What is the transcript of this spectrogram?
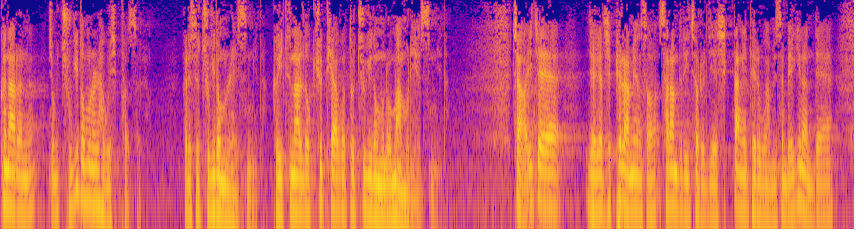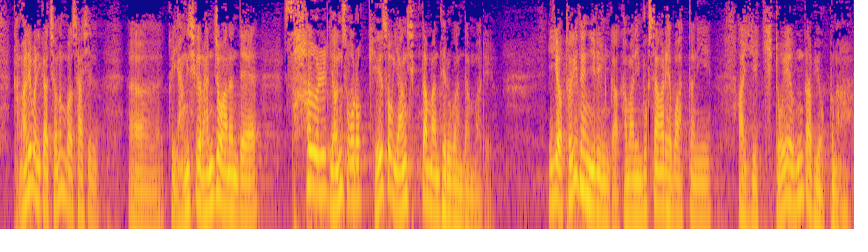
그날은 좀 주기도문을 하고 싶었어요. 그래서 주기도문을 했습니다. 그 이튿날도 QT하고 또 주기도문으로 마무리했습니다. 자, 이제 제가 집회를 하면서 사람들이 저를 이제 식당에 데리고 가면서 먹이는데 가만히 보니까 저는 뭐 사실 어, 그 양식을 안 좋아하는데 사흘 연속으로 계속 양식단만 데리고 간단 말이에요. 이게 어떻게 된 일인가 가만히 묵상을 해보았더니 아 이게 기도의 응답이었구나.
